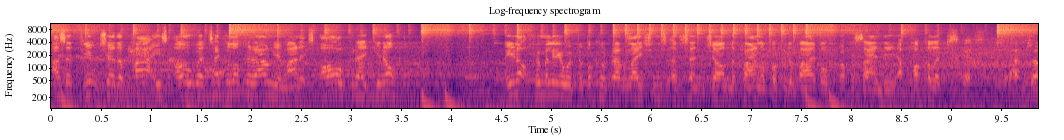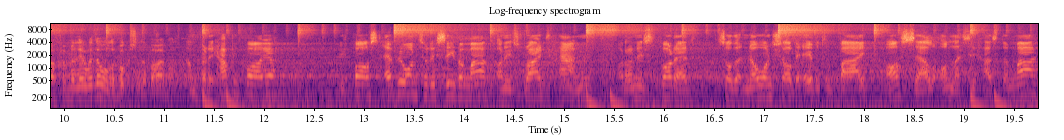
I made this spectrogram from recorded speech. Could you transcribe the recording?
has a future. The party's over. Take a look around you, man. It's all breaking up. Are you not familiar with the book of Revelations of St. John, the final book of the Bible, prophesying the apocalypse? Yes, it happens, I'm familiar with all the books of the Bible. I'm very happy for you. He forced everyone to receive a mark on his right hand or on his forehead so that no one shall be able to buy or sell unless he has the mark,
